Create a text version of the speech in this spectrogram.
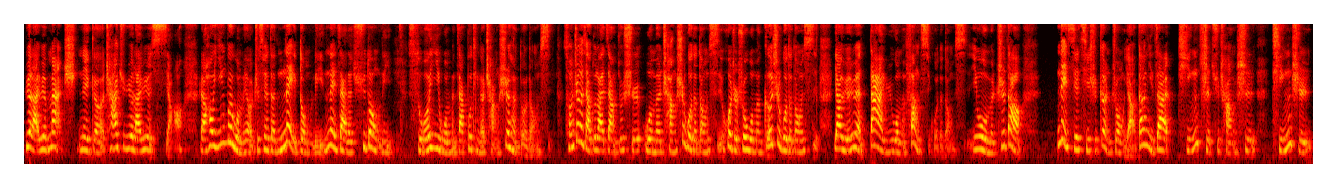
越来越 match，那个差距越来越小。然后，因为我们有这些的内动力、内在的驱动力，所以我们在不停的尝试很多东西。从这个角度来讲，就是我们尝试过的东西，或者说我们搁置过的东西，要远远大于我们放弃过的东西。因为我们知道，那些其实更重要。当你在停止去尝试，停止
